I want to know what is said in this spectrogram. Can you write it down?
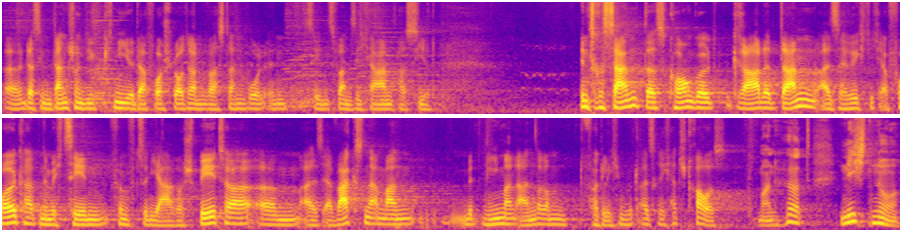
äh, dass ihm dann schon die Knie davor schlottern, was dann wohl in 10, 20 Jahren passiert. Interessant, dass Korngold gerade dann, als er richtig Erfolg hat, nämlich 10, 15 Jahre später, ähm, als erwachsener Mann mit niemand anderem verglichen wird als Richard Strauss. Man hört nicht nur,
